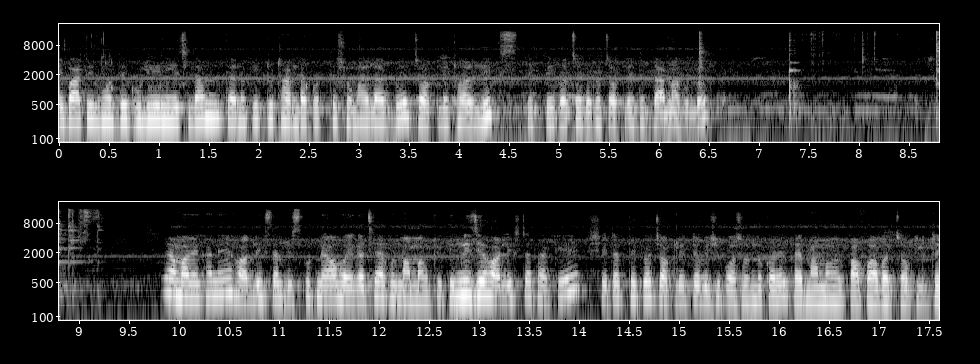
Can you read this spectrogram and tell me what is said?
এই বাটির মধ্যে গুলিয়ে নিয়েছিলাম, কেন কি একটু ঠান্ডা করতে সময় লাগবে। চকলেট, হরলিক্স, দেখতেই পাচ্ছ দেখো চকলেটের দানাগুলো। আমার এখানে হরলিক্স আর বিস্কুট নেওয়া হয়ে গেছে, এখন মামাকে এমনি যে হরলিক্সটা থাকে, সেটার থেকেও চকলেটটা বেশি পছন্দ করে, তাই মামার পাপা আবার চকলেটটা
